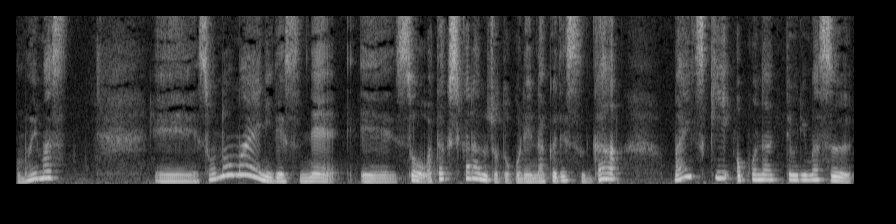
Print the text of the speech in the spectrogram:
思います。えー、その前にですね、えー、そう私からのちょっとご連絡ですが毎月行っております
